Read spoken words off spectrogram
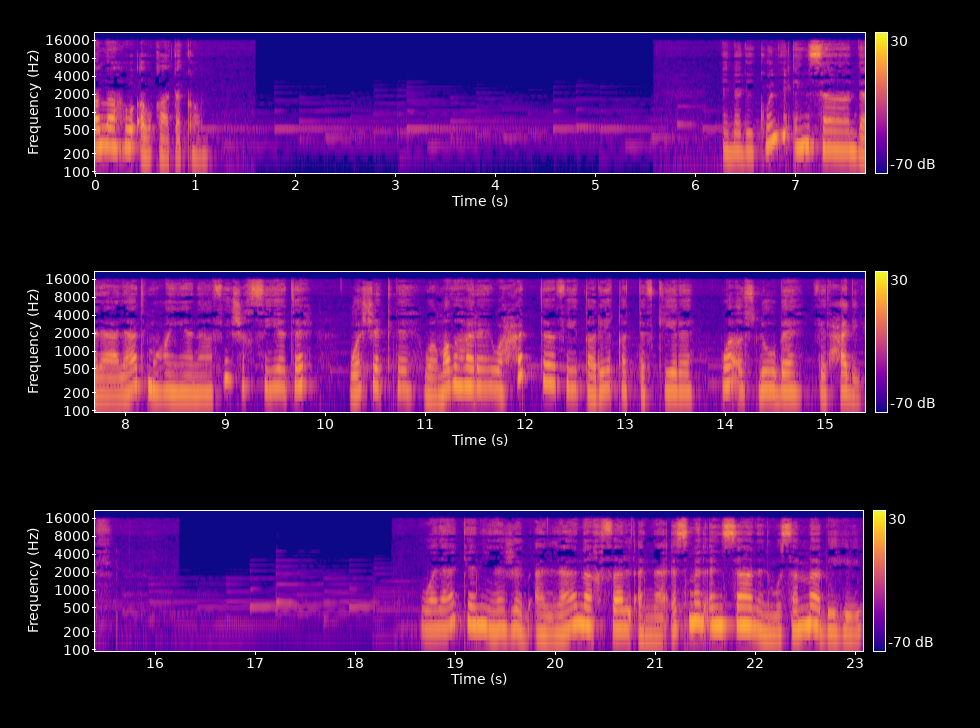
الله أوقاتكم. إن لكل إنسان دلالات معينة في شخصيته وشكله ومظهره وحتى في طريقة تفكيره وأسلوبه في الحديث. ولكن يجب أن لا نغفل أن اسم الإنسان المسمى به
